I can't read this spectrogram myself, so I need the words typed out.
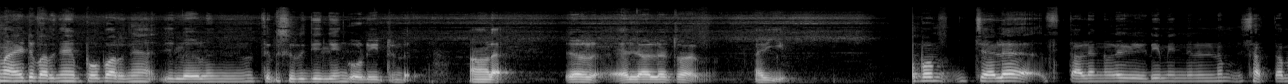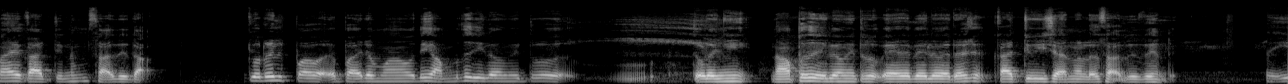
ആയിട്ട് പറഞ്ഞ ഇപ്പോൾ പറഞ്ഞ ജില്ലകളിൽ നിന്ന് തൃശ്ശൂർ ജില്ലയും കൂടിയിട്ടുണ്ട്. നാളെ യെല്ലോ അലർട്ട് ആയിരിക്കും. ഒപ്പം ചില സ്ഥലങ്ങളിൽ ഇടിമിന്നലിനും ശക്തമായ കാറ്റിനും സാധ്യത. മണിക്കൂറിൽ പരമാവധി അമ്പത് കിലോമീറ്റർ തുടങ്ങി നാൽപ്പത് കിലോമീറ്റർ വേഗതയിൽ വരെ കാറ്റ് വീശാനുള്ള സാധ്യതയുണ്ട്. ഈ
